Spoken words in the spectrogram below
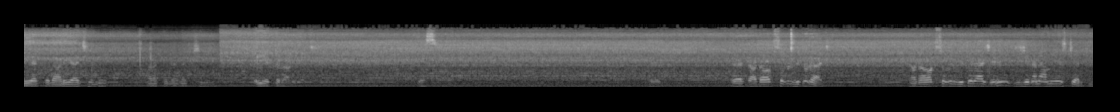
এই একটা দাঁড়িয়ে আছে। আর একটা দেখাচ্ছি। এই একটা দাঁড়িয়ে আছে। টাটা হোয়াটসঅ্যাপের ভিতরে আছে। টাটা হোয়াটসঅ্যাপের ভিতরে আছে যেখানে আমি এসছি আর কি।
